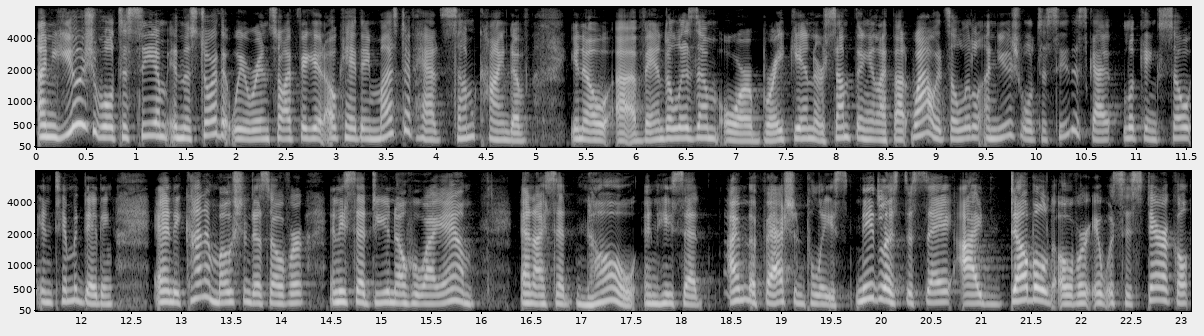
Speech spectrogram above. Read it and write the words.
unusual to see him in the store that we were in. So I figured, okay, they must have had some kind of you know, uh, vandalism or break in or something. And I thought, wow, it's a little unusual to see this guy looking so intimidating. And he kind of motioned us over and he said, Do you know who I am? And I said, No. And he said, I'm the fashion police. Needless to say, I doubled over. It was hysterical.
